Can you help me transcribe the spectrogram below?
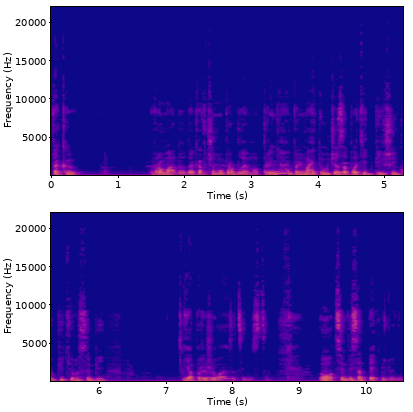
Так, е, громада, так а в чому проблема? Прийняй, приймайте участь, заплатіть більше і купіть його собі. Я переживаю за це місце. О, 75 мільйонів.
